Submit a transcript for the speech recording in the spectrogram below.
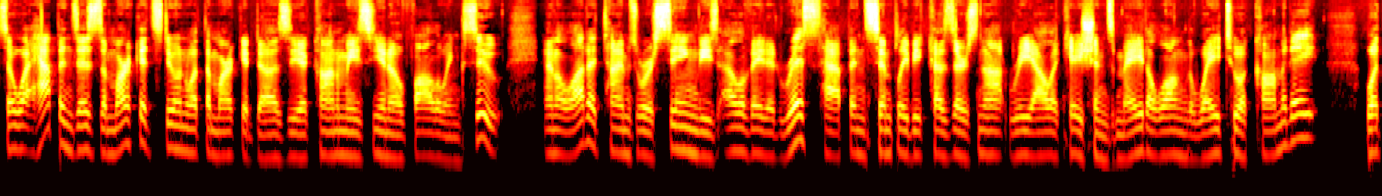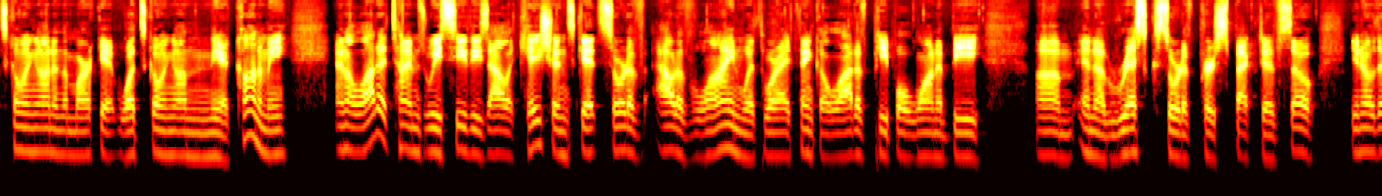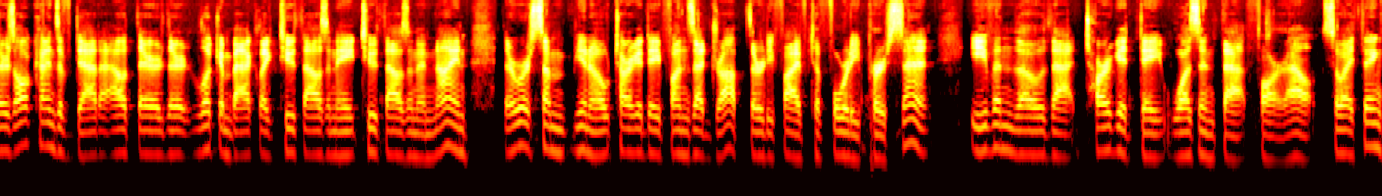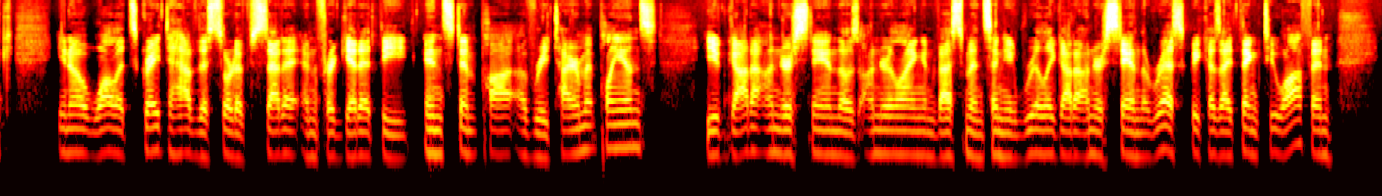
So what happens is the market's doing what the market does, the economy's, you know, following suit. And a lot of times we're seeing these elevated risks happen simply because there's not reallocations made along the way to accommodate what's going on in the market, what's going on in the economy. And a lot of times we see these allocations get sort of out of line with where I think a lot of people want to be um, in a risk sort of perspective. So, you know, there's all kinds of data out there. They're looking back like 2008, 2009. There were some, you know, target date funds that dropped 35 to 40 percent, even though that target date wasn't that far out. So I think you know, while it's great to have this sort of set it and forget it, the instant pot of retirement plans, you've got to understand those underlying investments and you really got to understand the risk because I think too often,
